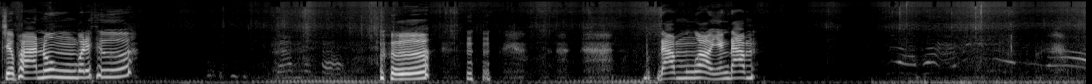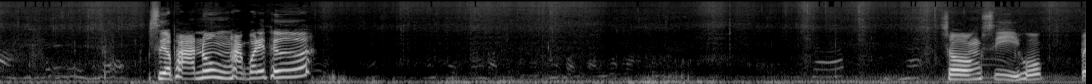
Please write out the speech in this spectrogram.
เสื้อผ้านุ่งบ่ได้ถือเออ ดำว่ายังดำเสื้อผ้านุ่งหักบ่ได้ถือสองสี่หกแป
